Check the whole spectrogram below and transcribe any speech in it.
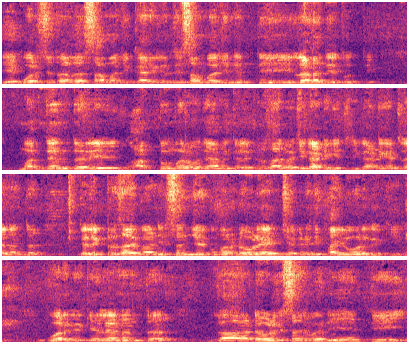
एक वर्ष झालं सामाजिक कार्यकर्ते संभाजी नेते लढा देत होते. मध्यंतरी ऑक्टोबरमध्ये आम्ही कलेक्टर साहेबाची गाठ घेतली. गाठ घेतल्यानंतर कलेक्टर साहेबांनी संजय कुमार ढवळे यांच्याकडे ती फाईल वर्ग केली. वर्ग केल्यानंतर गा- ढवळे साहेबांनी ती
